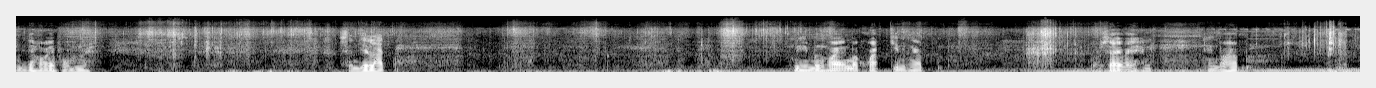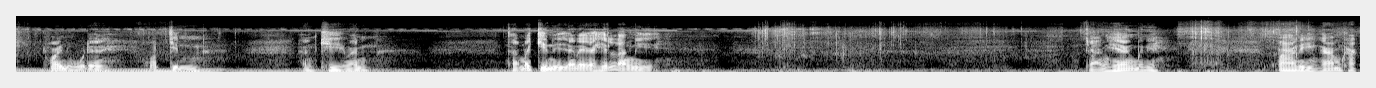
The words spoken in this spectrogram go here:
มีแต่ห้อยผมเลยสัญลักษณ์ นี่มึงห้อยมันมาควัดกินครับผมใส่ไปเห็นบ่ครับห้อยหนูได้ควัดกินหันขี่มันถ้ามากินอีกยังไงก็เห็นหลังนี่จางแห้งไปนี่ปลานี่งามคัก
